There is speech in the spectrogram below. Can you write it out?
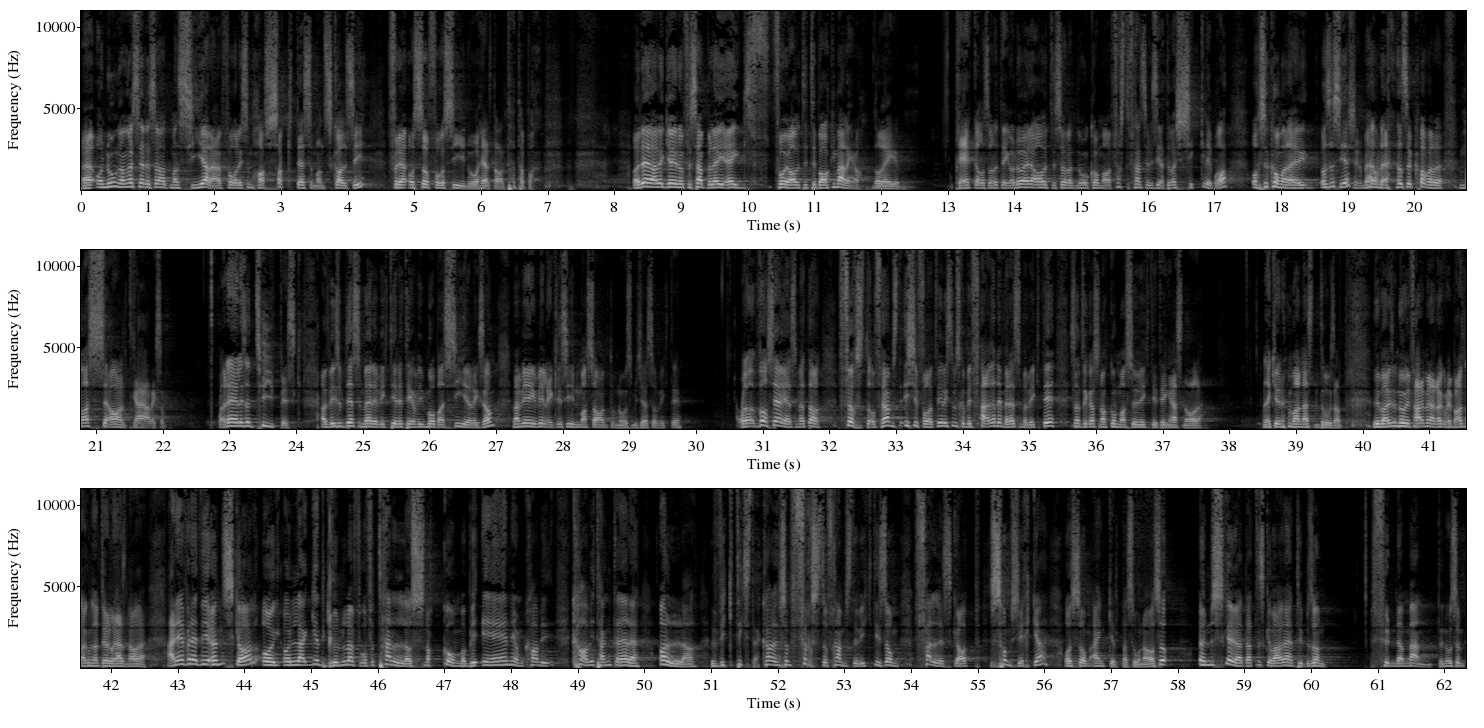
Eh, og Noen ganger er det sånn at man sier det for å liksom ha sagt det som man skal si, for det også for å si noe helt annet etterpå. Og Det er veldig gøy når for eksempel, jeg, jeg får jo av og til tilbakemeldinger når jeg preker. og sånne ting, og Da er det av og til sånn at noen kommer først og fremst vil si at det var skikkelig bra, og så, det, og så sier jeg ikke noe mer om det, og så kommer det masse annet greier. liksom. Og Det er sånn typisk. at liksom Det som er det viktige, det er at vi må bare si det. liksom. Men vi vil egentlig si masse annet om noe som ikke er så viktig. Og Vår serie som heter 'Først og fremst' ikke for at vi liksom skal bli ferdig med det som er viktig, sånn at vi kan snakke om masse uviktige ting resten av året. Det kunne man nesten tro. sant? Vi bare liksom, nå er vi ferdig med det, da kan vi bare snakke om sånn tull resten av året. Nei, det er fordi vi ønsker å, å, legge et grunnlag for å fortelle og snakke om og bli enige om hva vi, hva vi tenker er det aller viktigste. Hva er det som først og fremst er viktig som fellesskap, som kirke og som enkeltpersoner. Og så ønsker jeg at dette skal være en type sånn Det er noe som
